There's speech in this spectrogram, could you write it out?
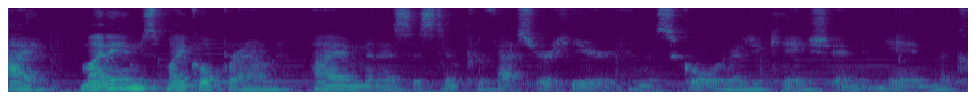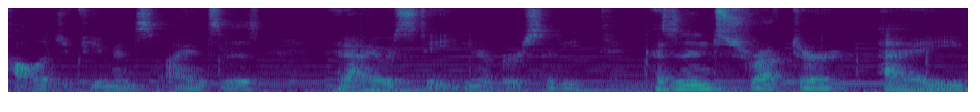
Hi, my name is Michael Brown. I'm an assistant professor here in the School of Education in the College of Human Sciences at Iowa State University. As an instructor, I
